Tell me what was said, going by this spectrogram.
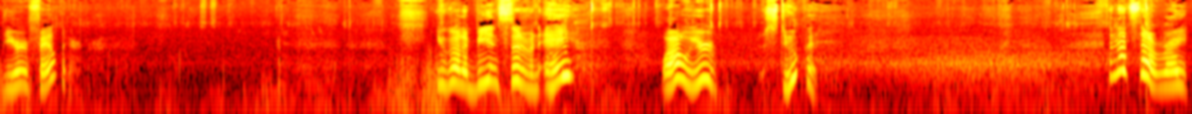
you're a failure. You got a B instead of an A? Wow, you're stupid. And that's not right.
